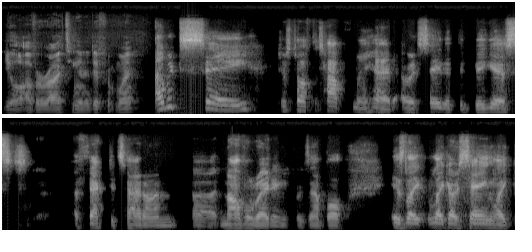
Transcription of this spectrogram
your other writing in a different way? I would say, just off the top of my head, I would say that the biggest effect it's had on uh, novel writing, for example, is like like I was saying, like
